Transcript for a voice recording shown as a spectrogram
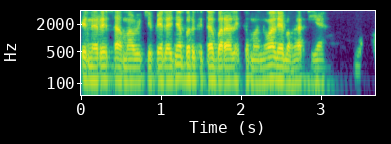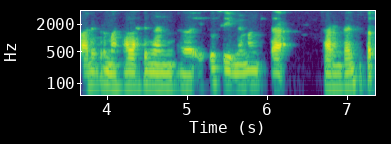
generate sama Wikipedia-nya baru kita beralih ke manual ya Bang Hardi ya. ya kalau ada bermasalah dengan uh, itu sih memang kita sarankan cepat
